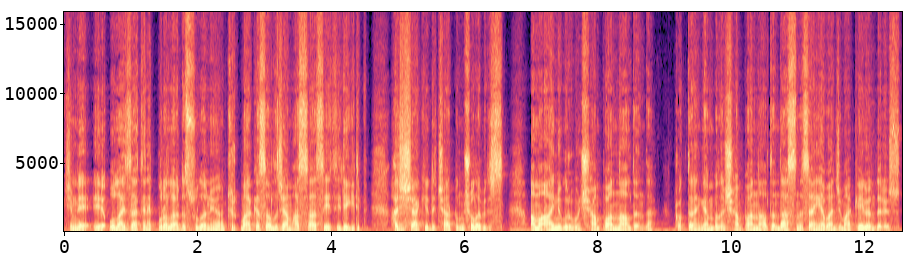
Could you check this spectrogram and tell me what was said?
Şimdi e, olay zaten hep buralarda sulanıyor. Türk markası alacağım hassasiyetiyle gidip Hacı Şakir'de çarpılmış olabilirsin. Ama aynı grubun şampuanını aldığında Procter Gamble'ın şampuanını aldığında aslında sen yabancı markaya gönderiyorsun.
